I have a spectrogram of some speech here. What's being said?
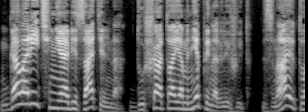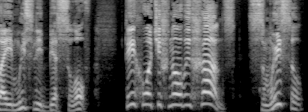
Говорить не обязательно. Душа твоя мне принадлежит. Знаю твои мысли без слов. Ты хочешь новый шанс. Смысл?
